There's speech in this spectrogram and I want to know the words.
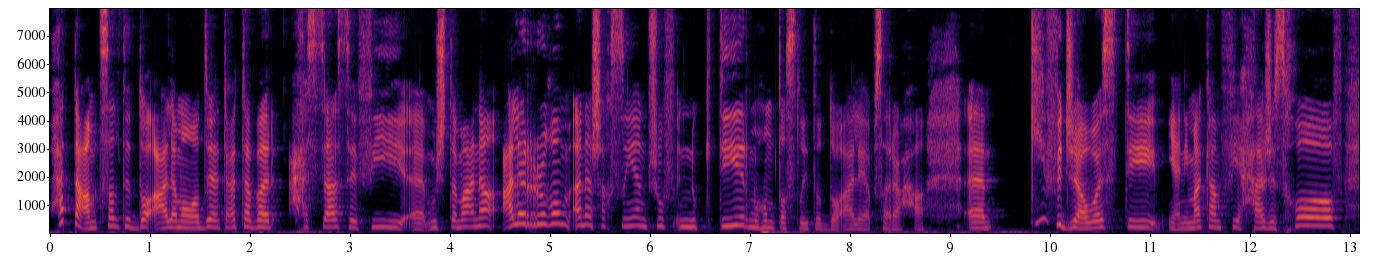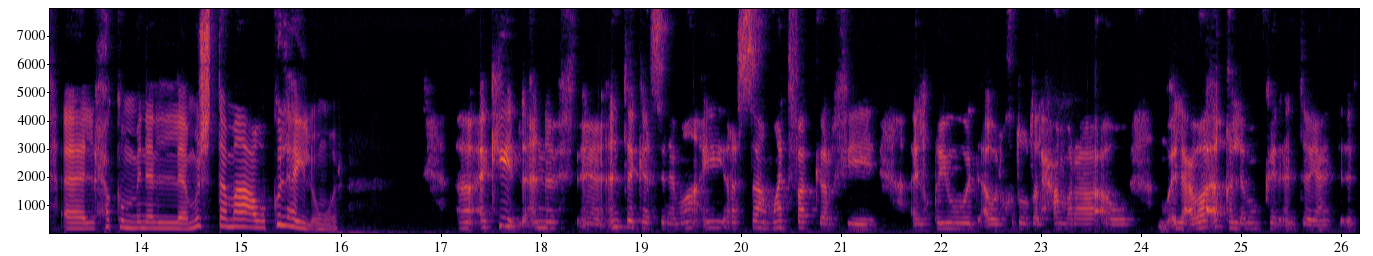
وحتى عم تسلطي الضوء على مواضيع تعتبر حساسة في مجتمعنا. على الرغم أنا شخصيا بشوف إنه كتير مهم تسليط الضوء عليها بصراحة. كيف تجاوزتي؟ يعني ما كان في حاجز خوف أه، الحكم من المجتمع وكل هاي الأمور. آه، أكيد لأن ف- آه، أنت كسينمائي رسام ما تفكر في القيود أو الخطوط الحمراء أو العوائق اللي ممكن أنت يعني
